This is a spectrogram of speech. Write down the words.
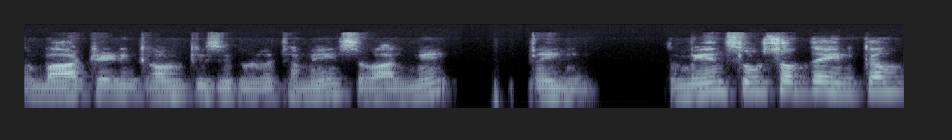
तो बार ट्रेडिंग अकाउंट की ज़रूरत हमें सवाल में नहीं है। तो main source of the income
